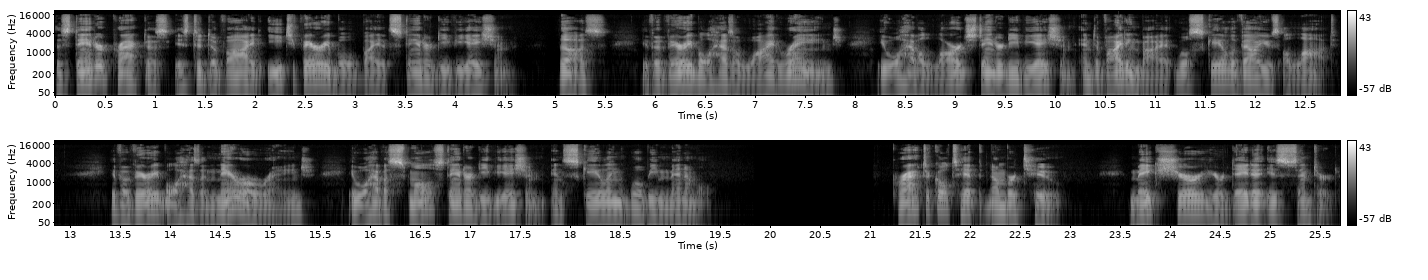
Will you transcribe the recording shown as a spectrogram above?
The standard practice is to divide each variable by its standard deviation. Thus, if a variable has a wide range, it will have a large standard deviation, and dividing by it will scale the values a lot. If a variable has a narrow range, it will have a small standard deviation, and scaling will be minimal. Practical tip number two. Make sure your data is centered.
